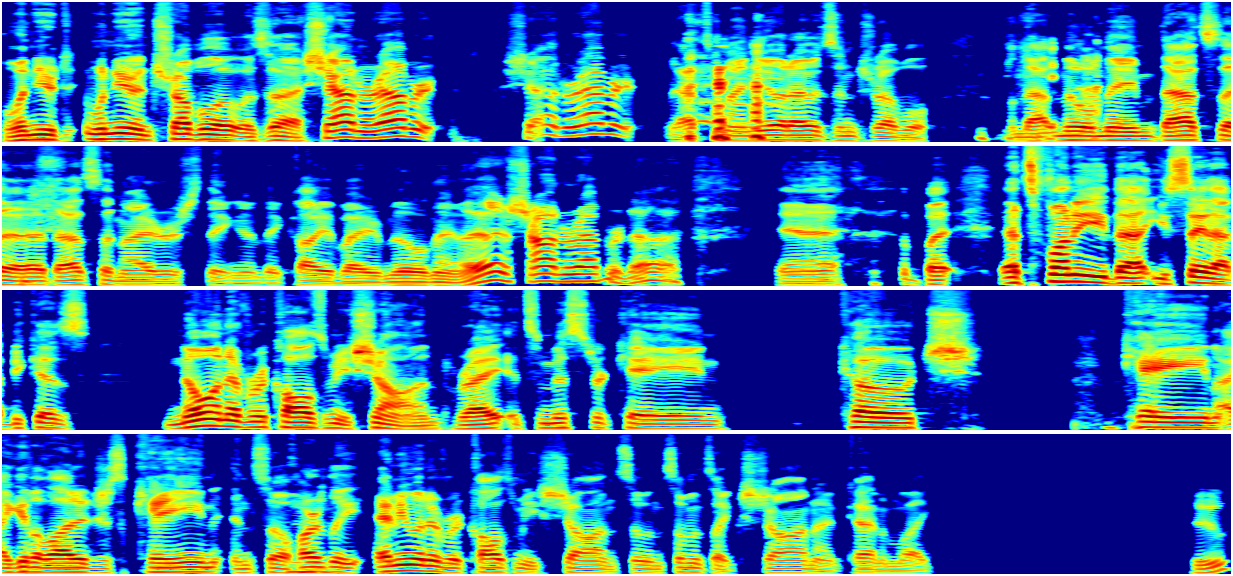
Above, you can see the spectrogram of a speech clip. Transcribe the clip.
when you're when you're in trouble, it was uh shout Robert. Shout Robert. That's when I knew it. I was in trouble. When that middle name, that's a that's an Irish thing, and they call you by your middle name. Uh, Sean Robert. Uh. Yeah, but that's funny that you say that because no one ever calls me Sean, right? It's Mr. Kane, Coach Kane. I get a lot of just Kane, and so Mhm. hardly anyone ever calls me Sean. So when someone's like Sean, I'm kind of like, who?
